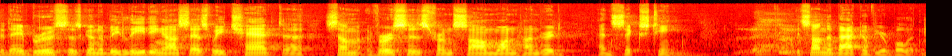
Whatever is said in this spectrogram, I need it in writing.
Today, Bruce is going to be leading us as we chant uh, some verses from Psalm 116. It's on the back of your bulletin.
